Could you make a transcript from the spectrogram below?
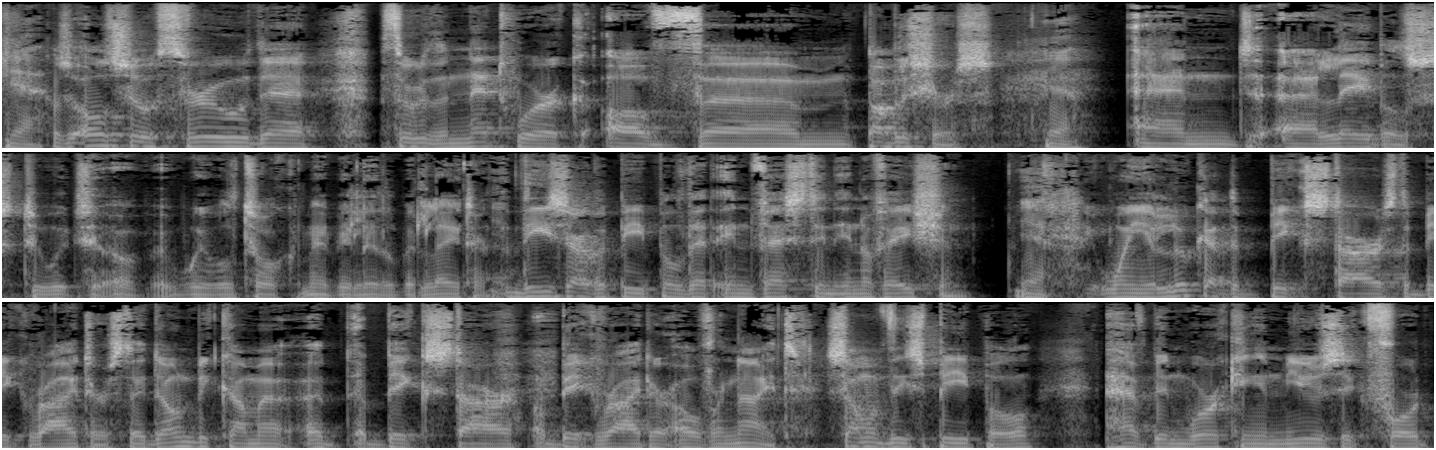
Yeah. because also through the through the network of um, publishers, Yeah. And uh, labels to which uh, we will talk maybe a little bit later. These are the people that invest in innovation. Yeah. When you look at the big stars, the big writers, they don't become a, a, a big star, a big writer overnight. Some of these people have been working in music for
